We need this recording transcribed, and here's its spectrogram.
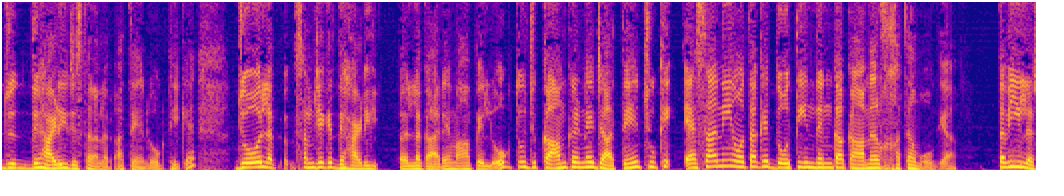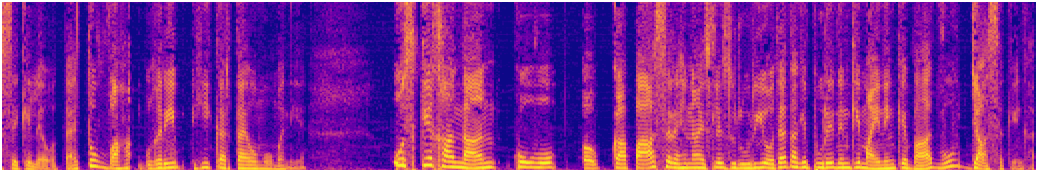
जो दिहाड़ी जिस तरह लगाते हैं लोग ठीक है? जो लग, समझे कि दिहाड़ी लगा रहे हैं वहाँ पे लोग तो जो काम करने जाते हैं चूँकि ऐसा नहीं होता कि दो तीन दिन का काम है और खत्म हो गया तवील अरसे के लिए होता है। तो वहाँ गरीब ही करता है उमूमन ये। उसके खानदान को वो का पास रहना इसलिए ज़रूरी होता है ताकि पूरे दिन की माइनिंग के बाद वो जा सकें घर।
